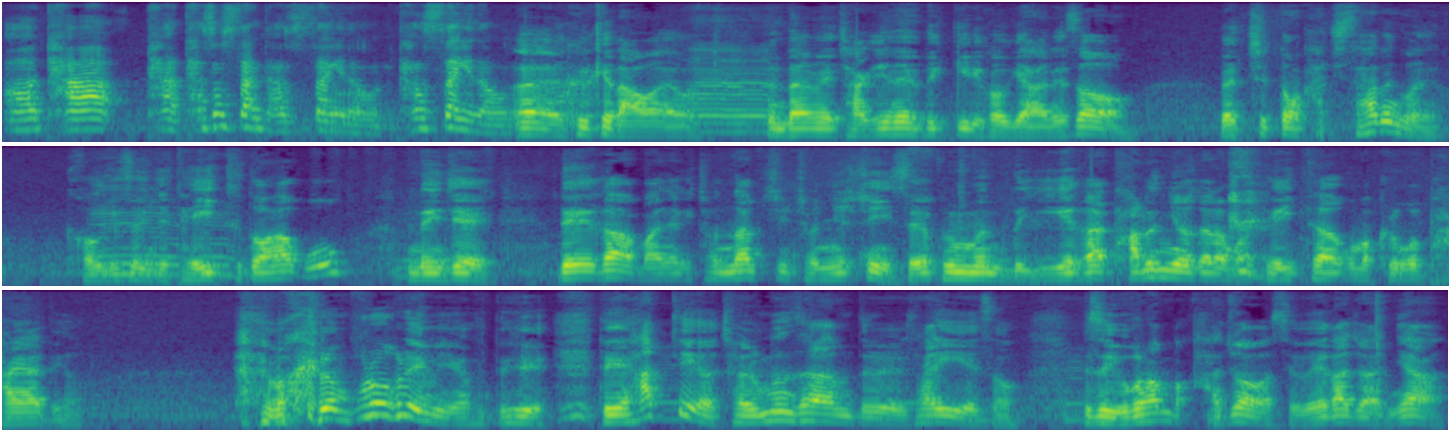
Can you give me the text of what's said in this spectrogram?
아, 다, 다 다섯 쌍, 다섯 쌍이 나오는, 다섯 쌍이 나오는. 네, 그렇게 나와요. 음. 그 다음에 자기네들끼리 거기 안에서 며칠 동안 같이 사는 거예요. 거기서 음, 이제 데이트도 하고, 근데 이제 내가 만약에 전 남친, 전 여친이 있어요? 그러면 얘가 다른 여자랑 막 데이트하고 막 그런 걸 봐야 돼요. 막 그런 프로그램이에요. 되게, 되게 핫해요. 젊은 사람들 사이에서. 그래서 이걸 한번 가져와 봤어요. 왜 가져왔냐?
